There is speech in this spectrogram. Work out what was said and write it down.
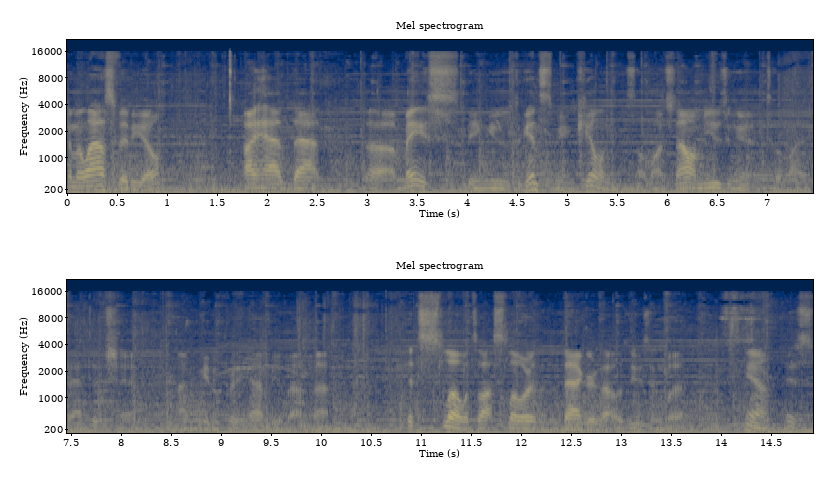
in the last video, I had that uh, mace being used against me and killing me so much. Now I'm using it to my advantage, and I'm getting pretty happy about that. It's slow. It's a lot slower than the daggers I was using, but you know, it's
